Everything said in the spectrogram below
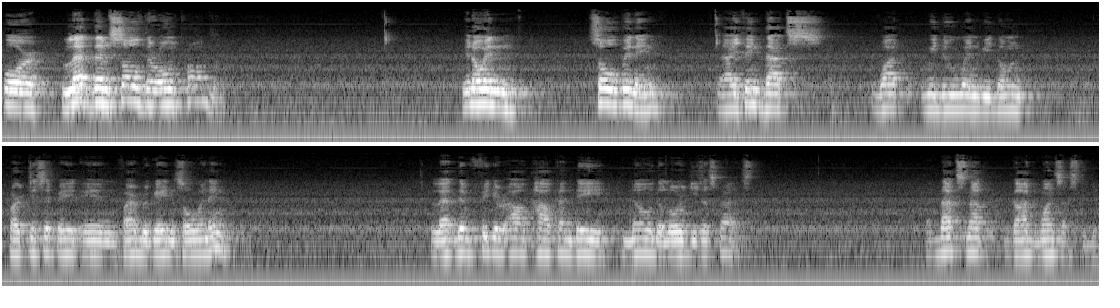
Or let them solve their own problem. You know, in soul winning, I think that's what we do when we don't participate in fire brigade and soul winning. Eh? Let them figure out how can they know the Lord Jesus Christ. But that's not God wants us to do.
